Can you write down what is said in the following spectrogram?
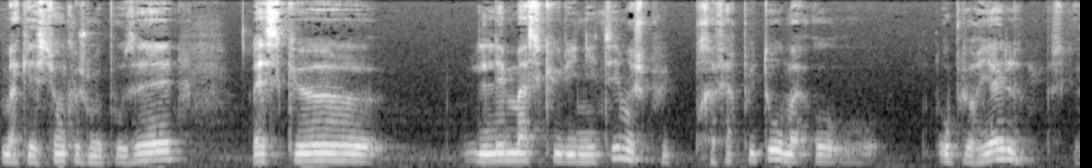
Ma question que je me posais, est-ce que les masculinités, moi je préfère plutôt au- pluriel, parce que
